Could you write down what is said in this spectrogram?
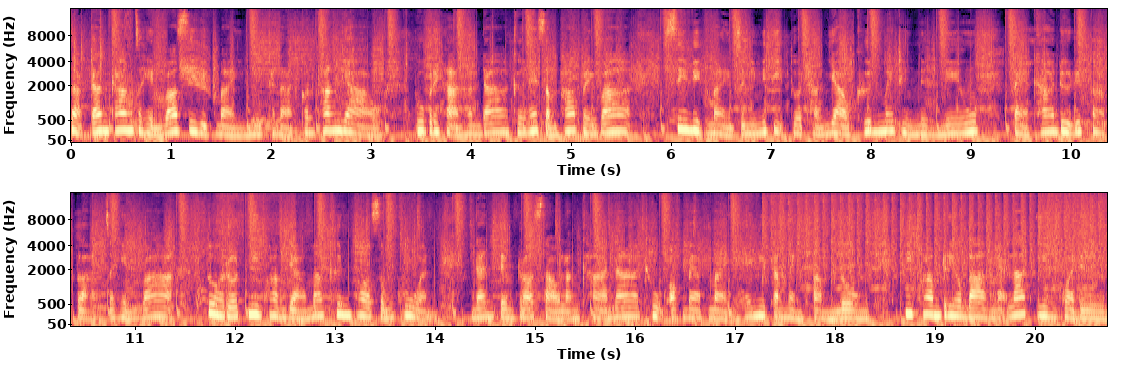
จากด้านข้างจะเห็นว่า Civic ใหม่มีขนาดค่อนข้างยาว ผู้บริหาร Honda เคยให้สัมภาษณ์ไปว่า Civic ใหม่จะมีมิติตัวถังยาวขึ้นไม่ถึง 1 นิ้ว แต่ถ้าดูด้วยตาเปล่าจะเห็นว่า ตัวรถมีความยาวมากขึ้นพอสมควร นั่นเป็นเพราะเสาหลังคาหน้าถูกออกแบบใหม่ให้มีตำแหน่งต่ำลง มีความเรียวบางและลาดเอียงกว่าเดิม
